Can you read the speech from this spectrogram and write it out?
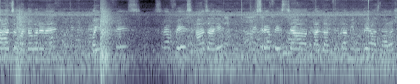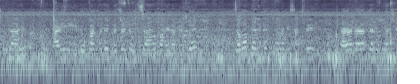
उत्साहाचं वातावरण आहे. पहिला फेज दुसरा फेज आज आहे. तिसऱ्या फेजच्या काल लातूरला मी होते आज धाराशिवला आहे. आणि लोकांमध्ये प्रचंड उत्साह पाहायला मिळतोय. जबाबदारीने तुम्हाला मी सांगते तळागाळातल्या लोकांशी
